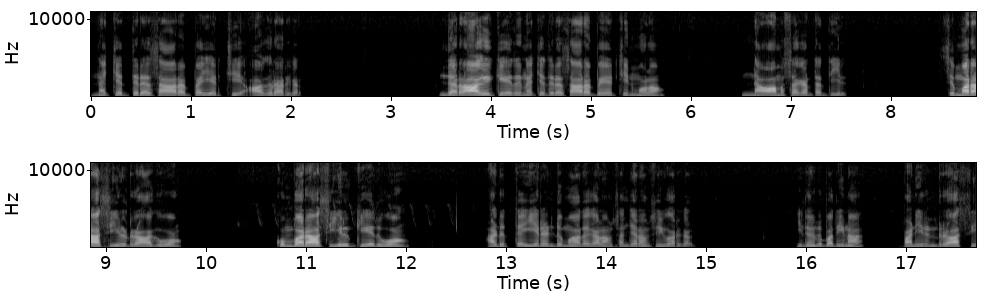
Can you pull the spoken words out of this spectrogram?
நட்சத்திர சார பெயர்ச்சி ஆகிறார்கள். இந்த ராகு கேது நட்சத்திர சார பெயர்ச்சியின் மூலம் நவாம்ச கட்டத்தில் சிம்மராசியில் ராகுவும் கும்பராசியில் கேதுவும் அடுத்த இரண்டு மாத காலம் சஞ்சாரம் செய்வார்கள். இது வந்து பார்த்திங்கன்னா பன்னிரெண்டு ராசி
